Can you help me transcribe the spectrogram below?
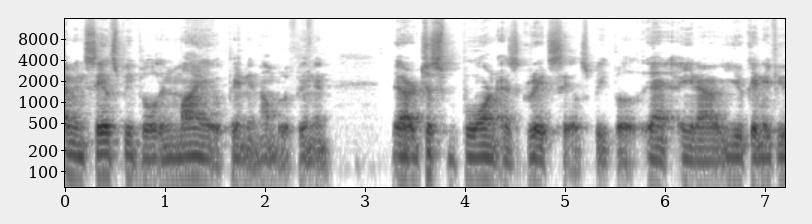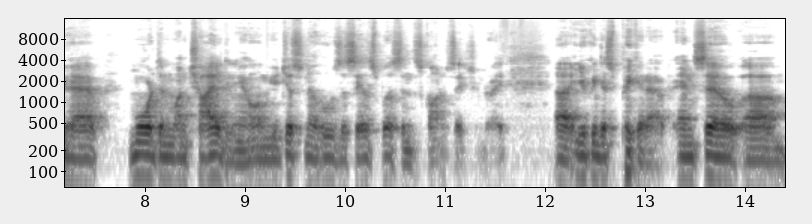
I mean, salespeople, in my opinion, humble opinion, they are just born as great salespeople. Uh, you know, you can if you have more than one child in your home, you just know who's the salesperson in this conversation, right? Uh, you can just pick it out. And so, um,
